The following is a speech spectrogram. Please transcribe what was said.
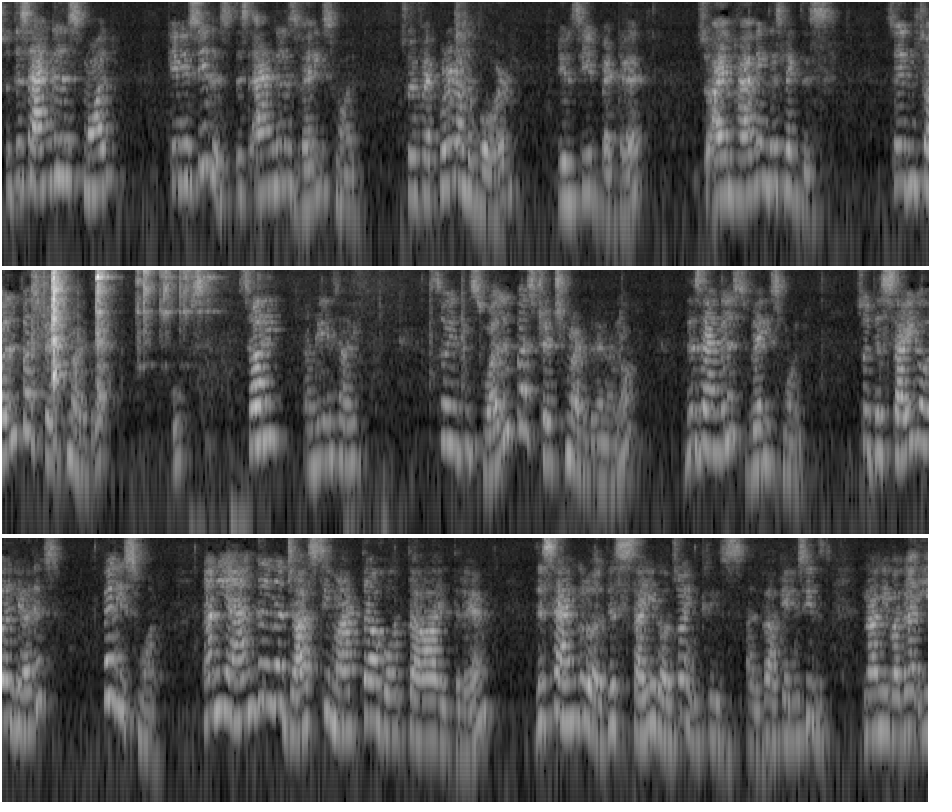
So this angle is small can you see this this angle is very small so if I put on the board you will see it better so I am having this like this so ಇದನ್ನ ಸ್ವಲ್ಪ ಸ್ಟ್ರೆಚ್ ಮಾಡಿದ್ರೆ oops sorry I'm really sorry so ಇದನ್ನ ಸ್ವಲ್ಪ ಸ್ಟ್ರೆಚ್ ಮಾಡಿದ್ರೆ ನಾನು this angle is very small so this side over here is very small ನಾನು ಈ ಆ್ಯಂಗಲ್ನ ಜಾಸ್ತಿ ಮಾಡ್ತಾ ಹೋಗ್ತಾ ಇದ್ರೆ this angle this side also increase ಅಲ್ವಾ ಕೆನ್ ಯು ಸಿ ನಾನು ಇವಾಗ ಈ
